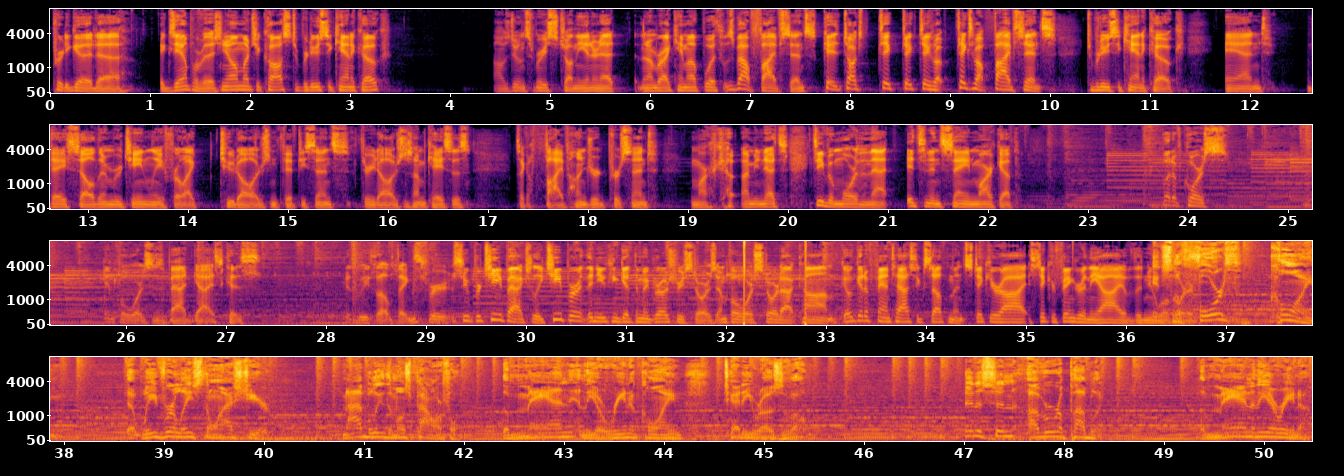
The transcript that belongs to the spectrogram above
pretty good uh, example for this. You know how much it costs to produce a can of Coke? I was doing some research on the internet. The number I came up with was about five cents. Okay, it talks, takes about five cents to produce a can of Coke. And they sell them routinely for like $2.50, $3 in some cases. It's like a 500% markup. I mean, that's it's even more than that. It's an insane markup. But of course, InfoWars is bad guys because Because we sell things for super cheap, actually. Cheaper than you can get them at grocery stores. Infowarsstore.com. Go get a fantastic supplement. Stick your eye, stick your finger in the eye of the new It's world the order. fourth coin that we've released in the last year. And I believe the most powerful. The man in the arena coin, Teddy Roosevelt. Citizen of a republic. The man in the arena.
